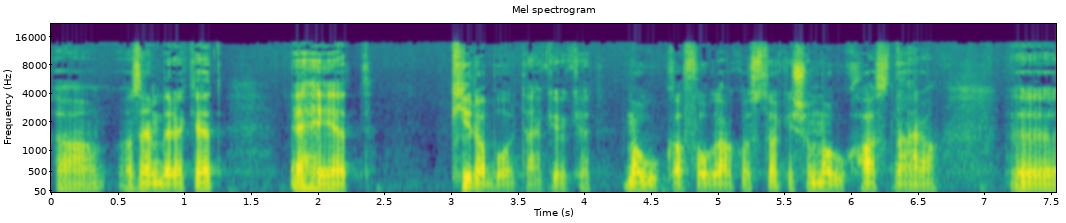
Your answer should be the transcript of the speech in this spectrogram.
a, az embereket, ehelyett kirabolták őket, magukkal foglalkoztak, és a maguk hasznára, ö,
